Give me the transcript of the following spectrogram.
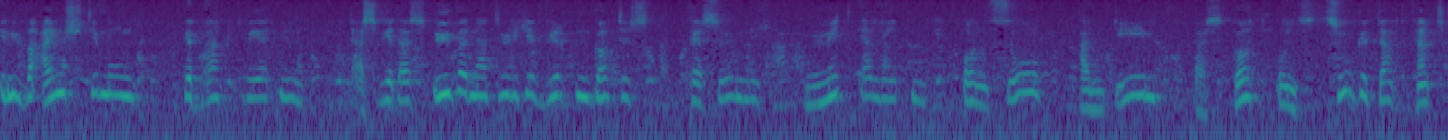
in Übereinstimmung gebracht werden, dass wir das übernatürliche Wirken Gottes persönlich miterleben und so an dem, was Gott uns zugedacht hat,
